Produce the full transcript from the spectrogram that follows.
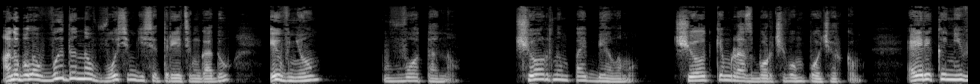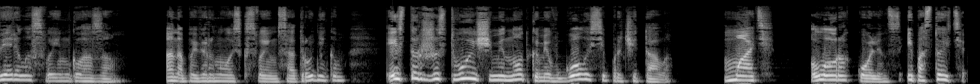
Оно было выдано в 83 году, и в нем вот оно, черным по белому, четким разборчивым почерком. Эрика не верила своим глазам. Она повернулась к своим сотрудникам и с торжествующими нотками в голосе прочитала. «Мать, Лора Коллинз, и постойте,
